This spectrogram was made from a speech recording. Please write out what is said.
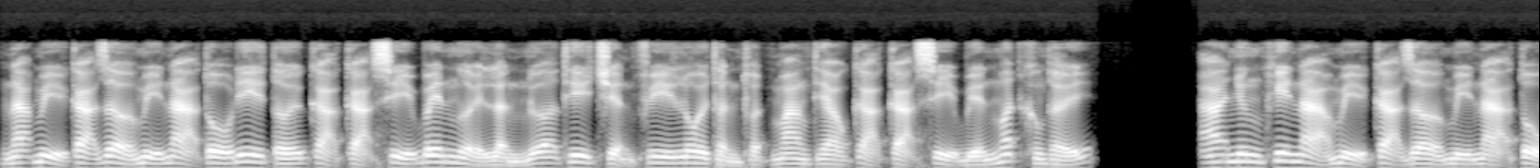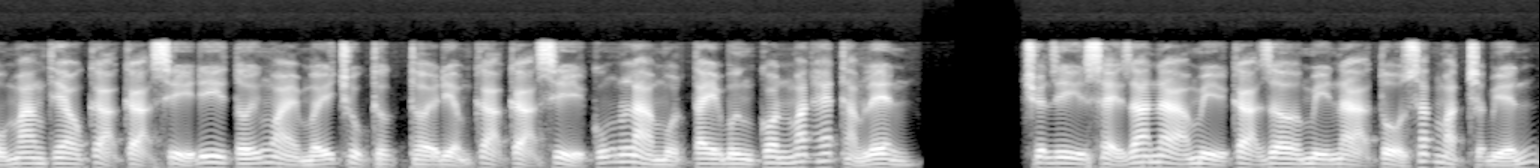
Nạ mỉ cả giờ mỉ nạ tổ đi tới cả cả xỉ bên người lần nữa thi triển phi lôi thần thuật mang theo cả cả xỉ biến mất không thấy a à, nhưng khi nạ mỉ cả giờ mỉ nạ tổ mang theo cả cả ỉ đi tới ngoài mấy chục thực thời điểm cả cả ỉ cũng là một tay bưng con mắt hét thảm lên. Chuyện gì xảy ra? Nạ mỉ cả giờ mỉ nạ tổ sắc mặt trở biến,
